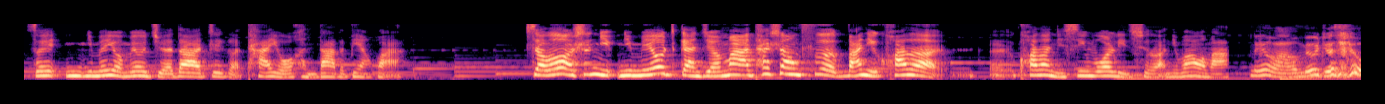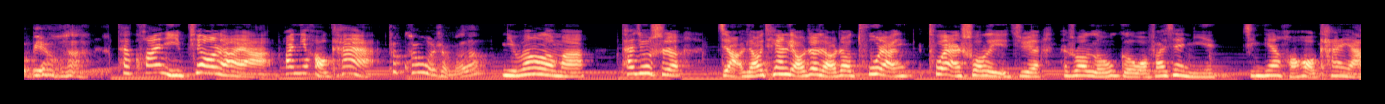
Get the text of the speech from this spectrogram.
所以你们有没有觉得这个他有很大的变化？小龙老师，你你没有感觉吗？他上次把你夸的，呃，夸到你心窝里去了，你忘了吗？没有啊，我没有觉得他有变化。他夸你漂亮呀，夸你好看。他夸我什么了？你忘了吗？他就是讲聊天聊着聊着，突然突然说了一句，他说：“楼哥，我发现你今天好好看呀。”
